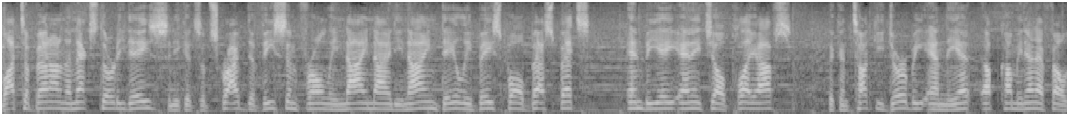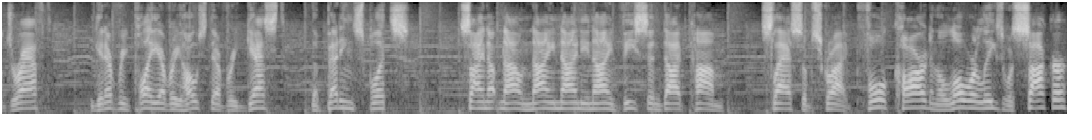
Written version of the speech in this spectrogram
Lot to bet on in the next 30 days, and you can subscribe to VSiN for only $9.99. Daily baseball best bets, NBA, NHL playoffs, the Kentucky Derby, and the upcoming NFL draft. You get every play, every host, every guest, the betting splits. Sign up now, $9.99, VSiN.com slash subscribe. Full card in the lower leagues with soccer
